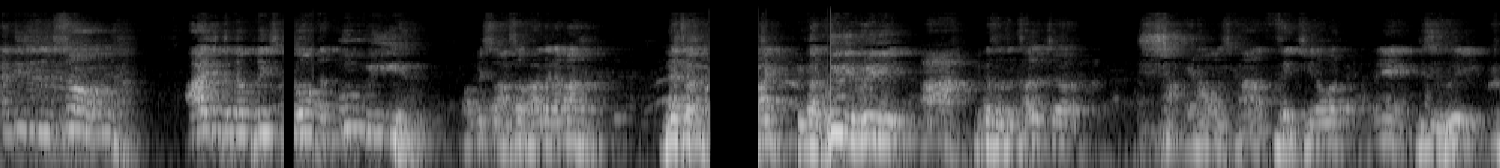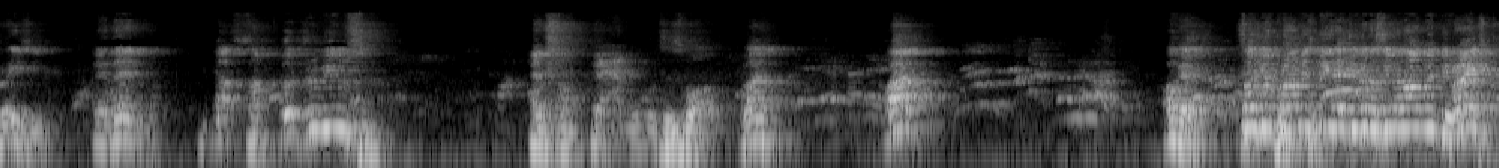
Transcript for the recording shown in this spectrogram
And this is a song I did the complete score of the movie. Officer Asaf Hadagama. Let's go. Because really, really, ah, because of the culture, shock and all these kind of things, you know what? Man, this is really crazy. And then we got some good reviews and some bad ones as well, right? Right? Okay. Gonna sing along with me, right?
